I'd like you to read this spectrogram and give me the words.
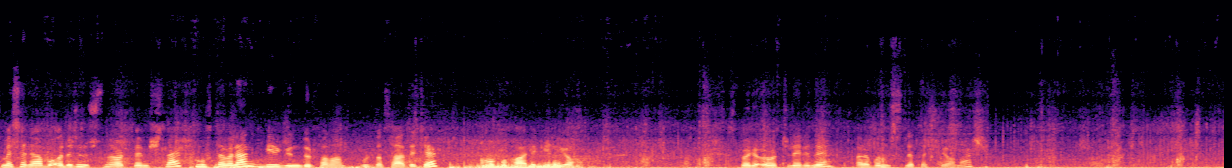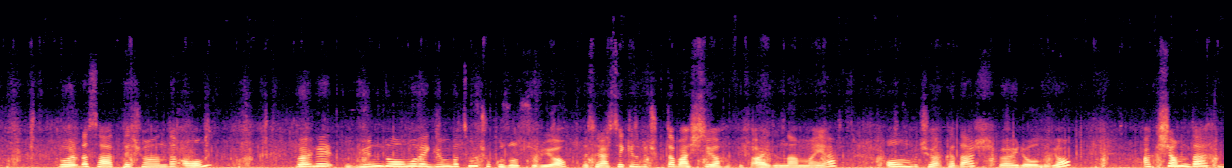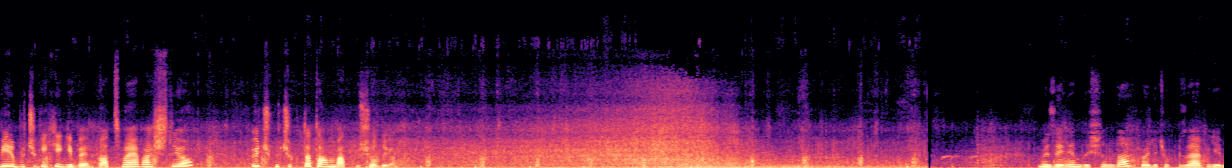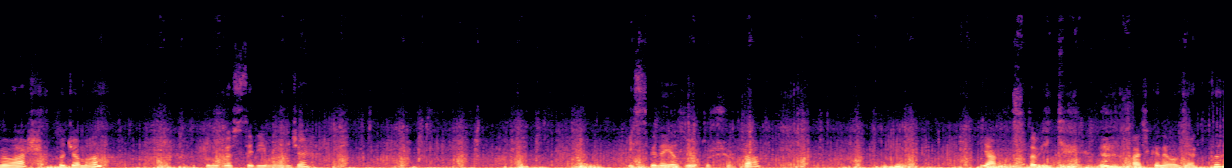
Mesela bu aracın üstünü örtmemişler. Muhtemelen bir gündür falan burada sadece. Ama bu hale geliyor. Böyle örtülerini arabanın üstüne taşıyorlar. Bu arada saat de şu anda 10. Böyle gün doğumu ve gün batımı çok uzun sürüyor. Mesela 8.30'da başlıyor hafif aydınlanmaya. 10.30'a kadar böyle oluyor. Akşam da 1.30-2 gibi batmaya başlıyor. 3.30'da tam batmış oluyor. Müzenin dışında böyle çok güzel bir gemi var. Kocaman. Bunu göstereyim önce. İsmi de yazıyordur şurada. Yakut tabii ki. Başka ne olacaktı?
